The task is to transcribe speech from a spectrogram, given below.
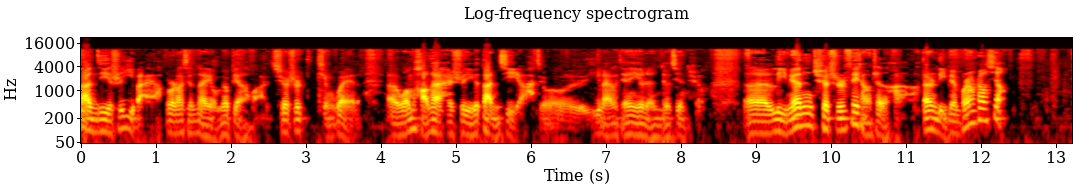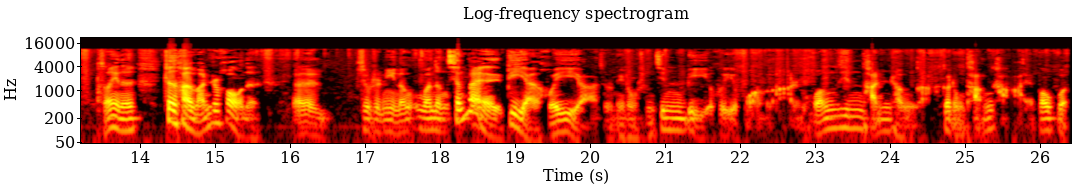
淡季是一百啊，不知道现在有没有变化，确实挺贵的。呃，我们好在还是一个淡季啊，就一百块钱一个人就进去了。呃，里面确实非常震撼啊，但是里面不让照相，所以呢，震撼完之后呢。呃，就是你能我能现在闭眼回忆啊，就是那种什么金碧辉煌啊，黄金坛城啊，各种唐卡呀，包括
